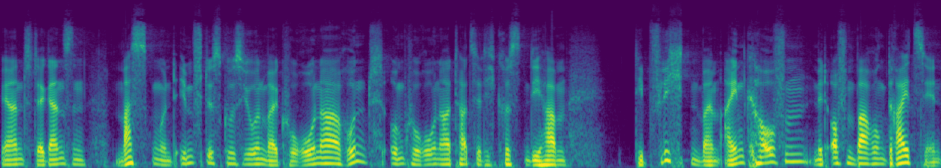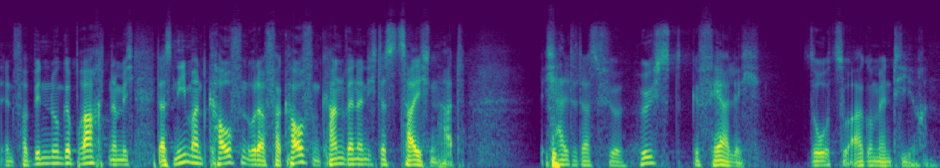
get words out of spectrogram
während der ganzen Masken- und Impfdiskussion bei Corona, rund um Corona tatsächlich Christen, die haben die Pflichten beim Einkaufen mit Offenbarung 13 in Verbindung gebracht, nämlich, dass niemand kaufen oder verkaufen kann, wenn er nicht das Zeichen hat. Ich halte das für höchst gefährlich, so zu argumentieren.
